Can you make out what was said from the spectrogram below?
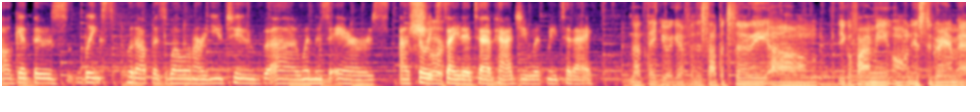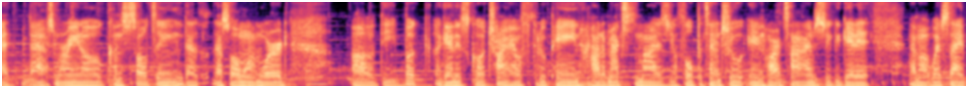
I'll get those links put up as well on our YouTube uh, when this airs. Uh, so sure excited to have had you with me today. now thank you again for this opportunity um you can find me on instagram at bas moreno consulting that, that's all one word uh, the book again is called Triumph Through Pain: How to Maximize Your Full Potential in Hard Times. You could get it at my website,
